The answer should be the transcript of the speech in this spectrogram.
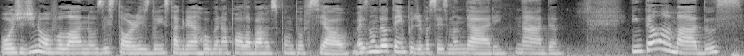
hoje de novo lá nos stories do Instagram @napaulabarros.oficial, mas não deu tempo de vocês mandarem nada. Então, amados,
